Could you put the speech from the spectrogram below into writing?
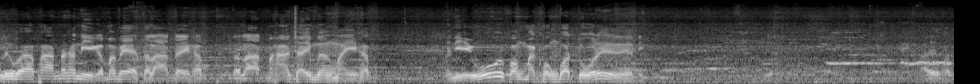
หรือว่าผ่านมาทางนี้ก็มาแวะตลาดได้ครับ ตลาดมหาชัยเมืองใหม่ครับ อันนี้โอ้ยของหมักของบอสโตได้เลยนี่ไปครับ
